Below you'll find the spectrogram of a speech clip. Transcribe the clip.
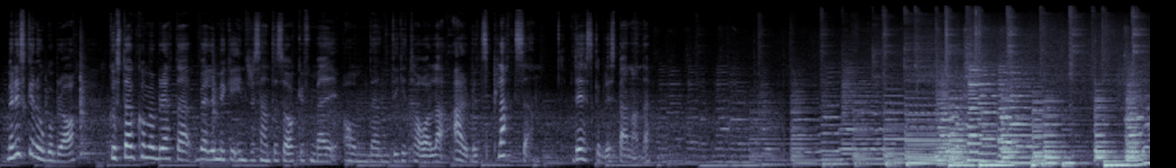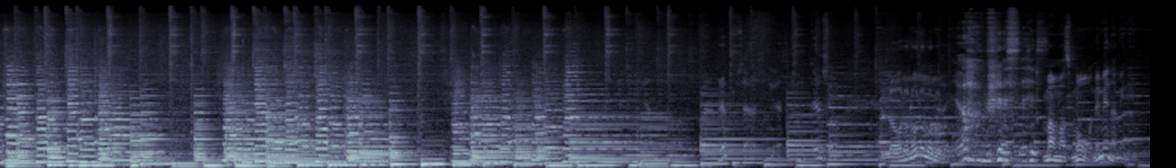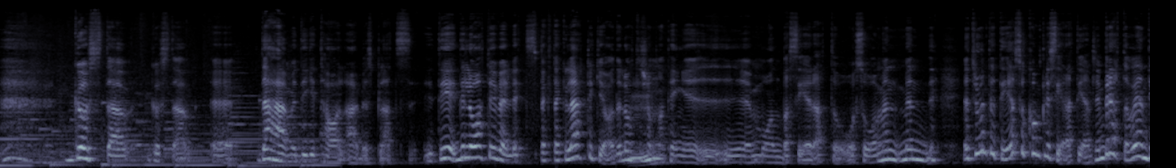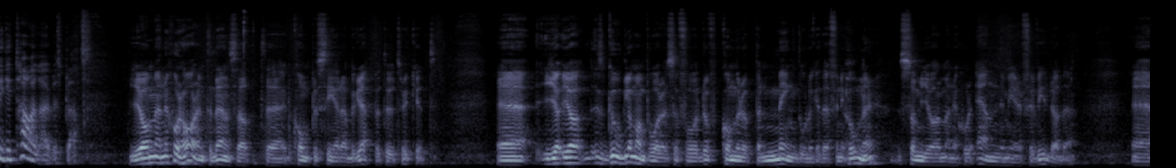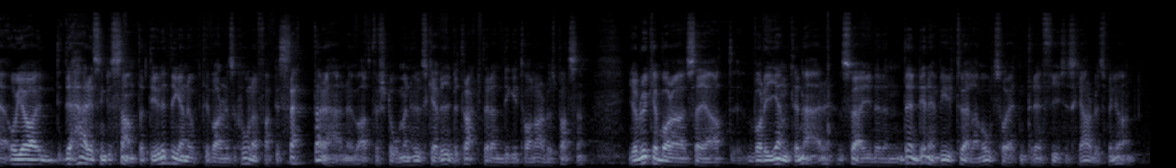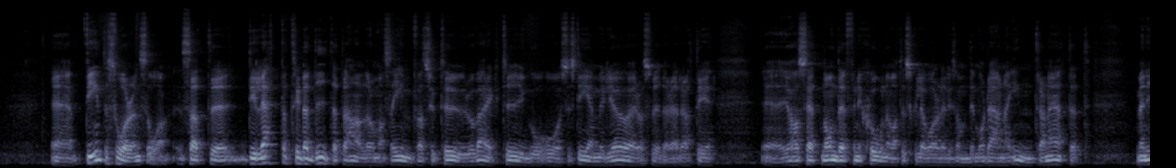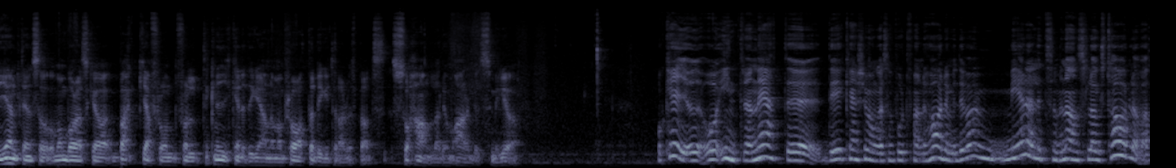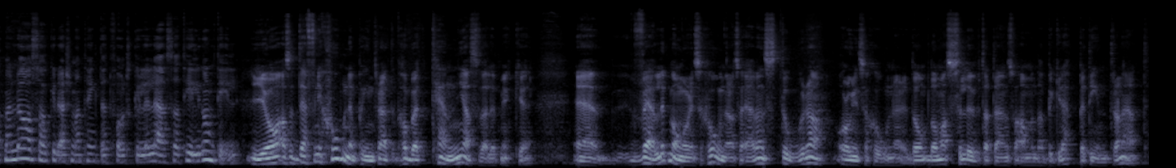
Men det ska nog gå bra. Gustav kommer att berätta väldigt mycket intressanta saker för mig om den digitala arbetsplatsen. Det ska bli spännande. Precis. Mammas måne menar min. Gustav, Gustav. Eh, det här med digital arbetsplats. Det, det låter ju väldigt spektakulärt tycker jag. Det låter mm. som någonting i, i molnbaserat och, och, så. Men, men jag tror inte att det är så komplicerat egentligen. Berätta, vad är en digital arbetsplats? Ja, människor har en tendens att eh, komplicera begreppet och uttrycket. Eh, jag, jag, googlar man på det så får, då kommer det upp en mängd olika definitioner som gör människor ännu mer förvirrade. Eh, och jag, det här är så intressant att det är lite grann upp till varje organisation att faktiskt sätta det här nu, att förstå men hur ska vi betrakta den digitala arbetsplatsen? Jag brukar bara säga att vad det egentligen är, så är det den, det, är den virtuella motsvarigheten till den fysiska arbetsmiljön. Eh, det är inte svårare än så. Så att eh, det är lätt att trilla dit att det handlar om massa infrastruktur och verktyg och, och systemmiljöer och så vidare. Eller att det, jag har sett någon definition av att det skulle vara liksom det moderna intranätet. Men egentligen så, om man bara ska backa från, från tekniken lite grann när man pratar digital arbetsplats, så handlar det om arbetsmiljö. Okej, och, och intranät, eh, det är kanske många som fortfarande har det, men det var mer lite som en anslagstavla, va? att man la saker där som man tänkte att folk skulle läsa och ha tillgång till. Ja, alltså definitionen på intranät har börjat tänjas väldigt mycket. Eh, väldigt många organisationer, alltså även stora organisationer, de, de har slutat ens att använda begreppet intranät.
